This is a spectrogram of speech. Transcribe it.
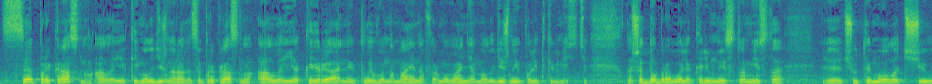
Це прекрасно, але який молодіжна рада це прекрасно, але який реальний вплив вона має на формування молодіжної політики в місті? Лише добра воля керівництва міста. е, Чути молодь чи е,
